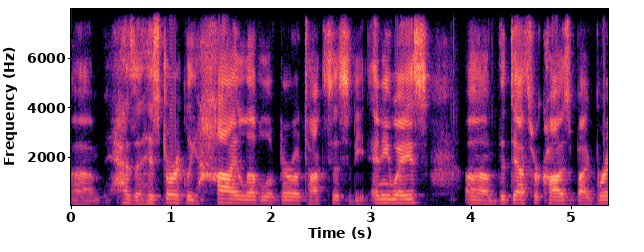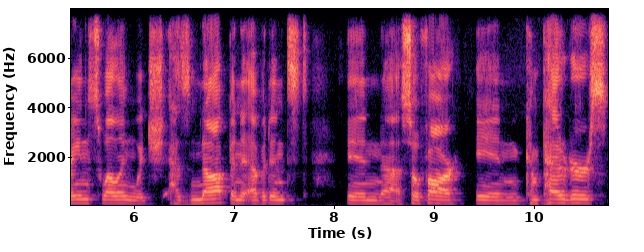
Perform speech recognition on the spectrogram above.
um, has a historically high level of neurotoxicity, anyways. Um, the deaths were caused by brain swelling, which has not been evidenced in uh, so far in competitors'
